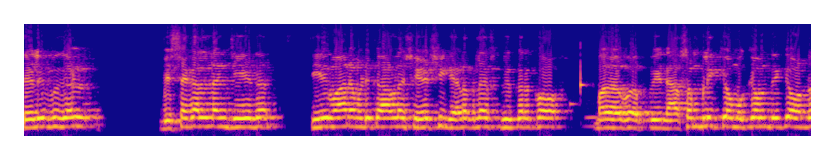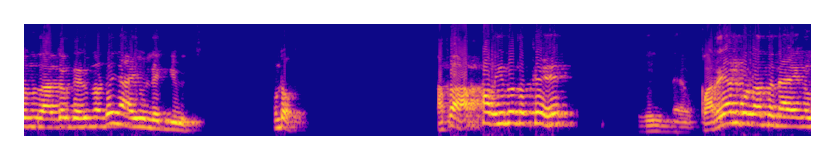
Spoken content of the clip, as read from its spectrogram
തെളിവുകൾ വിശകലനം ചെയ്ത് തീരുമാനമെടുക്കാനുള്ള ശേഷി കേരളത്തിലെ സ്പീക്കർക്കോ പിന്നെ അസംബ്ലിക്കോ മുഖ്യമന്ത്രിക്കോ ഉണ്ടെന്ന് താങ്കൾ കരുതുന്നുണ്ട്. ഞാൻ യു ലംഘിച്ചു ഉണ്ടോ? അപ്പൊ ആ പറയുന്നതൊക്കെ പിന്നെ പറയാൻ കൊള്ളാത്ത ന്യായങ്ങൾ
